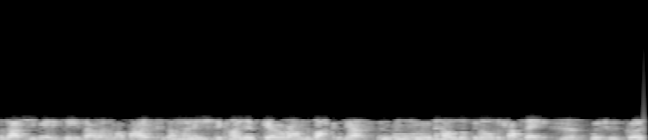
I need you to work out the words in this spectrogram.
I was actually really pleased that I went on my bike because I managed to kind of go around the back of the accident and wasn't held up in all the traffic, Yeah. which was good.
